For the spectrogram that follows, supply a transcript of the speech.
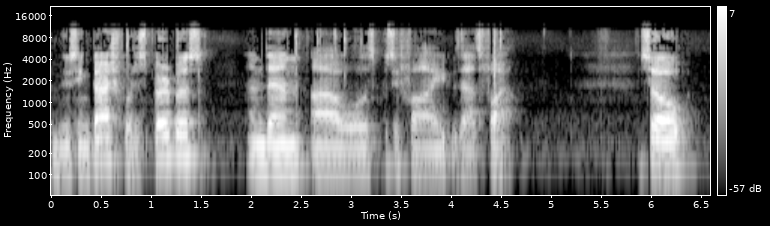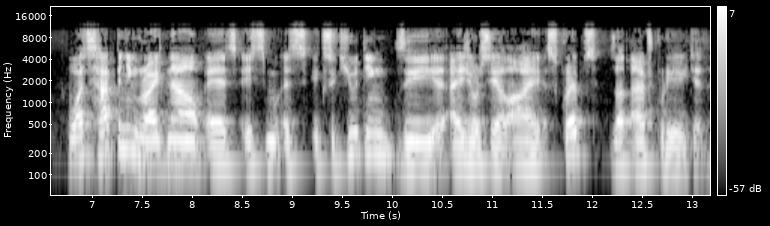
I'm using bash for this purpose and then I will specify that file. So what's happening right now is it's, it's executing the Azure CLI scripts that I've created.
